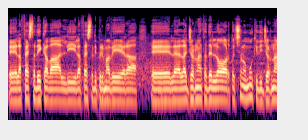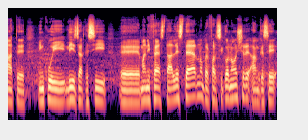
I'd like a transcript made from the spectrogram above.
eh, la festa dei cavalli, la festa di primavera, eh, la, la, giornata dell'orto, ci sono un mucchio di giornate in cui l'ISAC si eh, manifesta all'esterno per farsi conoscere, anche se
